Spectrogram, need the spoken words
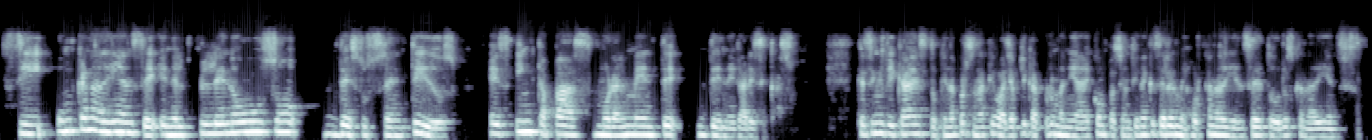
si un canadiense en el pleno uso de sus sentidos es incapaz moralmente de negar ese caso. ¿Qué significa esto? Que una persona que vaya a aplicar por humanidad y compasión tiene que ser el mejor canadiense de todos los canadienses.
